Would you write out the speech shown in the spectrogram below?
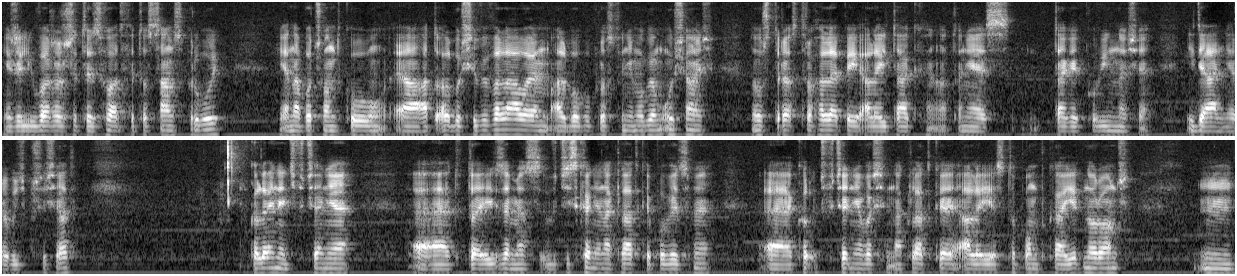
Jeżeli uważasz, że to jest łatwe, to sam spróbuj. Ja na początku a albo się wywalałem, albo po prostu nie mogłem usiąść. No już teraz trochę lepiej, ale i tak no to nie jest tak, jak powinno się idealnie robić przysiad. Kolejne ćwiczenie. E, tutaj zamiast wyciskania na klatkę, powiedzmy, e, ćwiczenie właśnie na klatkę, ale jest to pompka jednorącz. Mm,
